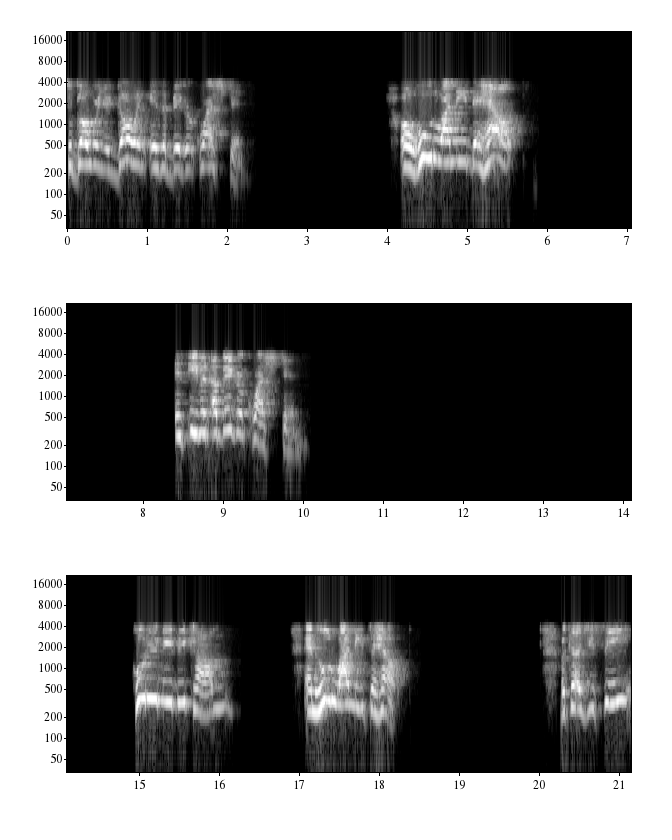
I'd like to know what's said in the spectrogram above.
to go where you're going is a bigger question or who do I need to help is even a bigger question. Who do you need to become? And who do I need to help? Because you see,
